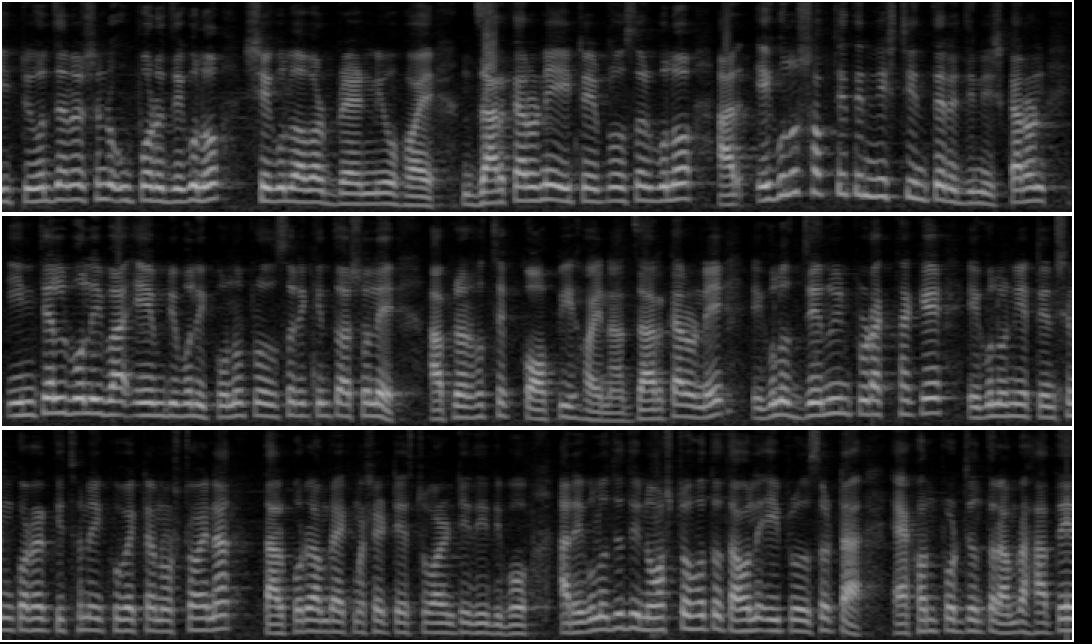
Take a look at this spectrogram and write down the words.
এই টুয়েলভ জেনারেশনের উপরে যেগুলো, সেগুলো আবার ব্র্যান্ড নিউ হয়। যার কারণে এই ট্রে প্রসেসরগুলো আর এগুলো সবচেয়ে নিশ্চিন্তের জিনিস। কারণ ইন্টেল বলি বা এএমডি বলি, কোনো প্রসেসরই কিন্তু আসলে আপনার হচ্ছে কপি হয় না। যার কারণে এগুলো জেনুইন প্রোডাক্ট থাকে, এগুলো নিয়ে টেনশন করার কিছু নেই, খুব একটা নষ্ট হয় না। তারপরে আমরা এক মাসের টেস্ট ওয়ারেন্টি দিয়ে দিব। আর এগুলো যদি নষ্ট হতো, তাহলে এই প্রসেসরটা এখন পর্যন্ত আমরা হাতে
